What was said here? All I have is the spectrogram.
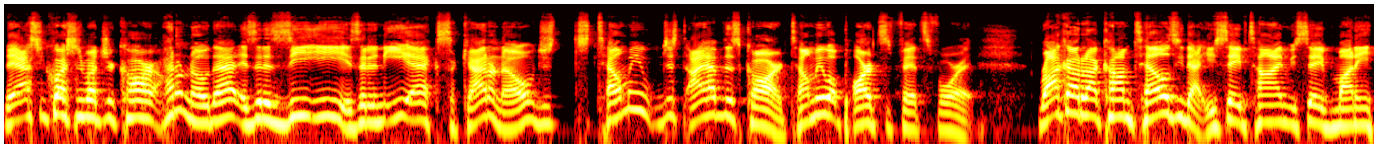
they ask you questions about your car. I don't know that. Is it a ZE? Is it an EX? Like, I don't know. Just, just tell me. Just I have this car. Tell me what parts it fits for it. RockAuto.com tells you that. You save time, you save money.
